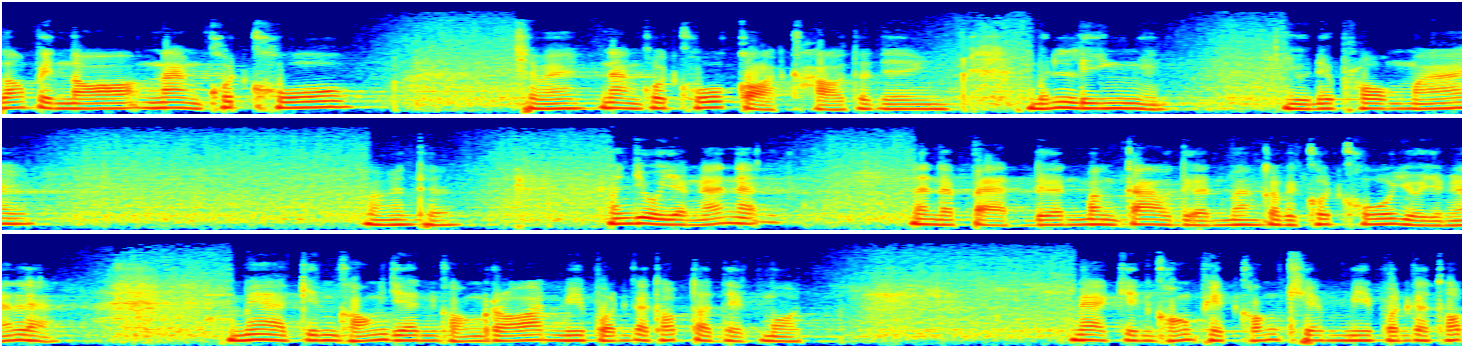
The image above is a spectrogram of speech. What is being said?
ลองเป็นนอนั่งคดโค้ใช่ไหมนั่งคดโค้กอดเข่าตัวเอง เหมือนลิง อยู่ในโพรงไม้ว่างั้นเถอะมันอยู่อย่างนั้นน่ะ นั่นแหละแปดเดือนบ้างเก้าเดือนบ้างก็ไปคดโค้อยู่อย่างนั้นแหละ แม่กินของเย็นของร้อนมีผลกระทบต่อเด็กหมด แม่กินของเผ็ดของเค็มมีผลกระทบ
